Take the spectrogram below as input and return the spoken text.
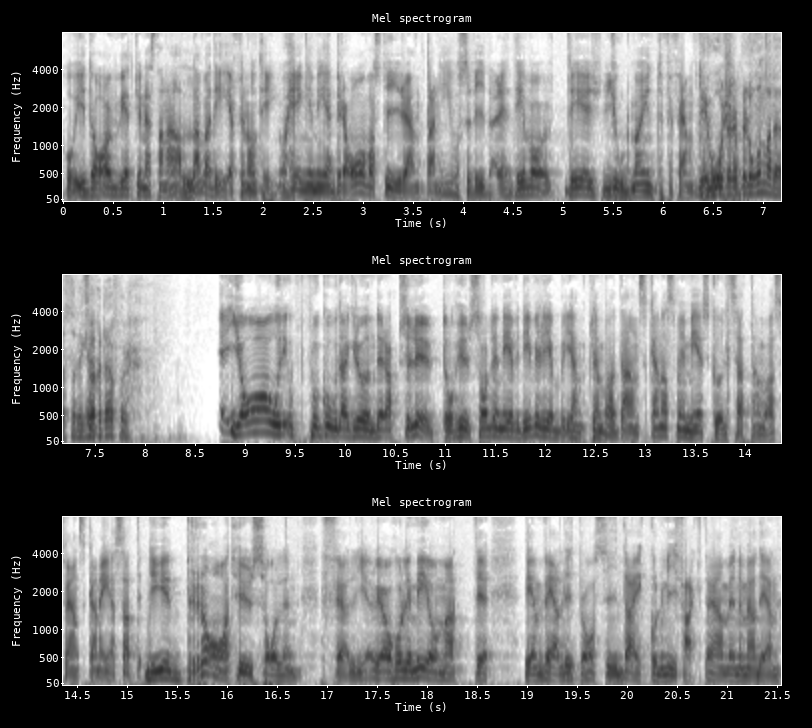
Och idag vet ju nästan alla vad det är för någonting och hänger med bra vad styrräntan är och så vidare. Det, var, det gjorde man ju inte för 15 år sedan. Vi är hårdare belånade så det är kanske därför. Ja, och på goda grunder absolut. Och hushållen är, det är väl egentligen bara danskarna som är mer skuldsatta än vad svenskarna är. Så det är ju bra att hushållen följer. Och jag håller med om att eh, det är en väldigt bra sida, Ekonomifakta. Jag använder mig av den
